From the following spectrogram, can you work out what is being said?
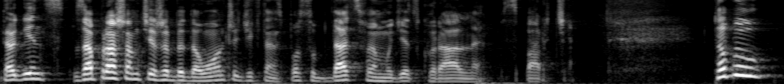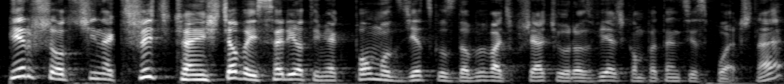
Tak więc zapraszam Cię, żeby dołączyć i w ten sposób dać swojemu dziecku realne wsparcie. To był pierwszy odcinek trzyczęściowej serii o tym, jak pomóc dziecku zdobywać przyjaciół rozwijać kompetencje społeczne.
